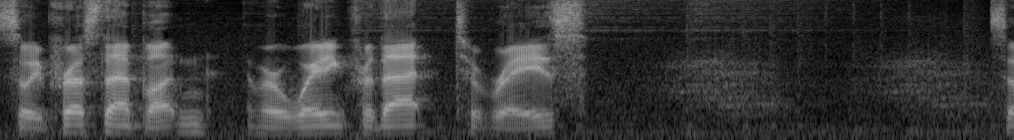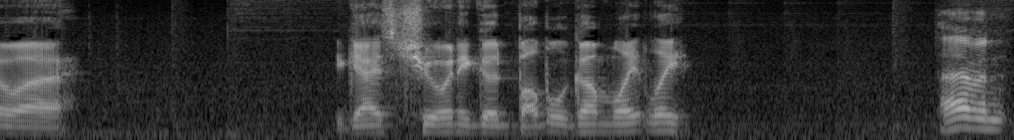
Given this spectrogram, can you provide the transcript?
So we press that button, and we're waiting for that to raise. So, uh, you guys chew any good bubble gum lately? I haven't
